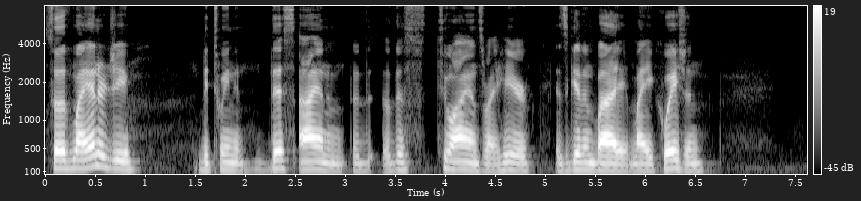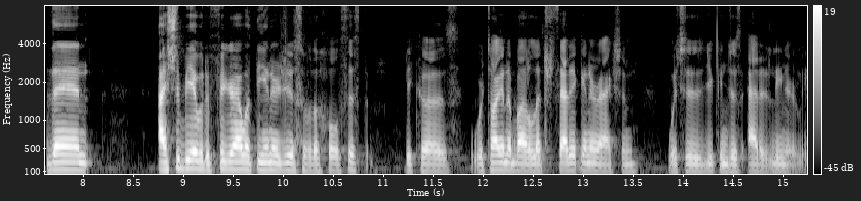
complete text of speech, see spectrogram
So if my energy between this ion and uh, this two ions right here is given by my equation, then I should be able to figure out what the energy is of the whole system because we're talking about electrostatic interaction, which is you can just add it linearly.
